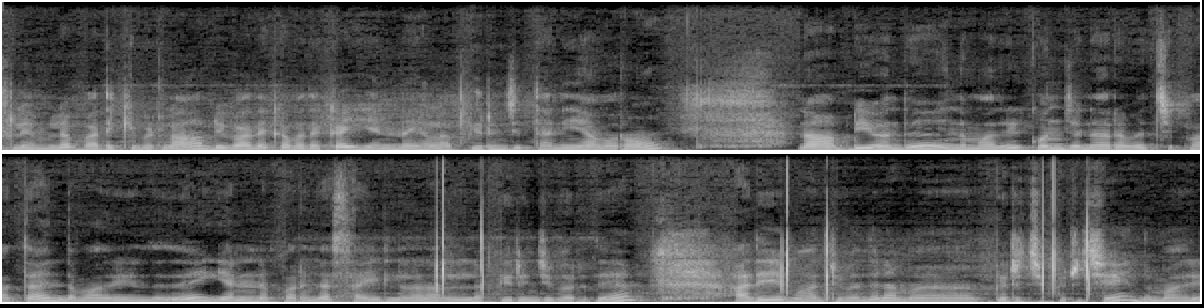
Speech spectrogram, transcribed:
ஃப்ளேமில் வதக்கி விடலாம். அப்படி வதக்க வதக்க எண்ணெயெல்லாம் பிரிஞ்சு தனியாக வரும். நான் அப்படியே வந்து இந்த மாதிரி கொஞ்சம் நேரம் வச்சு பார்த்தா இந்த மாதிரி இருந்தது. எண்ணெய் பாருங்கள் சைட்லலாம் நல்லா பிரிஞ்சு வருது. அதே மாதிரி வந்து நம்ம பிரித்து பிரித்து இந்த மாதிரி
